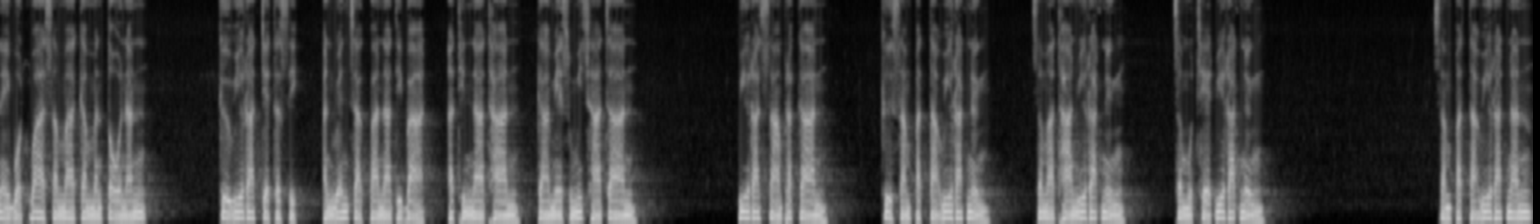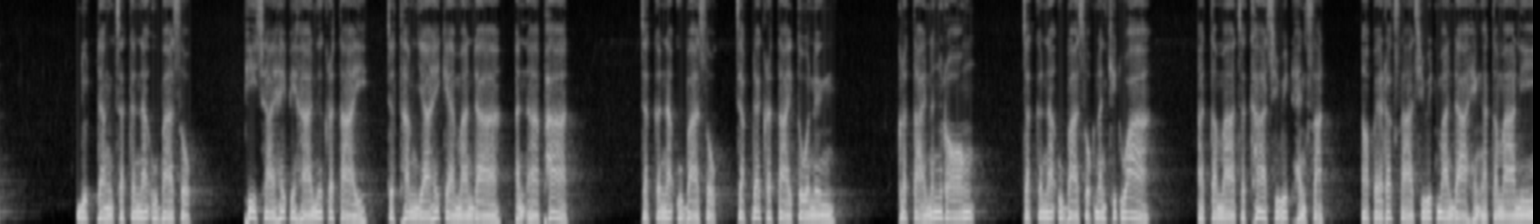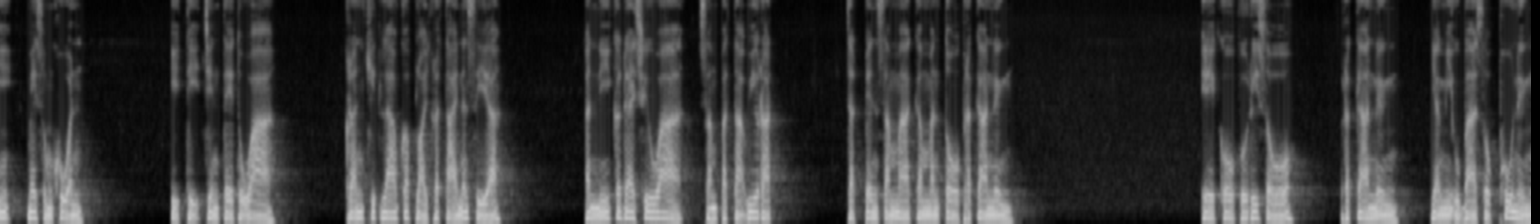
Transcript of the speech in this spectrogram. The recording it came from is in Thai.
ในบทว่าสมากรรมันโตนั้น คือวิรัตเจตสิก อันเว้นจากปานาติบาตอธินนาทาน กาเมสุมิชาจารวิรัตสามประการ คือสัมปัตตวิรัตหนึ่งสมาทานวิรัตหนึ่งสมุเฉดวิรัตหนึ่งสัมปัตตวิรัตนั้น ดุดดังจักรณอุบาสก พี่ชายให้ไปหาเนื้อกระต่าย จะทำยาให้แก่มารดา อันอาพาธจักรณอุบาสกจับได้กระต่ายตัวหนึ่ง กระต่ายนั้นร้อง จักรณอุบาสกนั้นคิดว่าอาตมาจะฆ่าชีวิตแห่งสัตว์ เอาไปรักษาชีวิตมารดาแห่งอาตมานี้ไม่สมควร อิติจินเตตวา ครั้นคิดแล้วก็ปล่อยกระต่ายนั้นเสีย อันนี้ก็ได้ชื่อว่า สัมปตะวิรัต จัดเป็นสัมมากัมมันโตประการหนึ่ง เอโกปุริโส ประการหนึ่ง ยังมีอุบาสกผู้หนึ่ง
